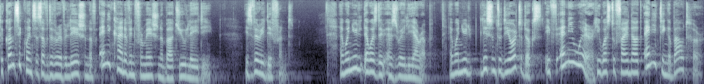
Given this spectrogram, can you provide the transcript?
the consequences of the revelation of any kind of information about you, lady, is very different. And when you, that was the Israeli Arab. And when you listen to the Orthodox, if anywhere he was to find out anything about her,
